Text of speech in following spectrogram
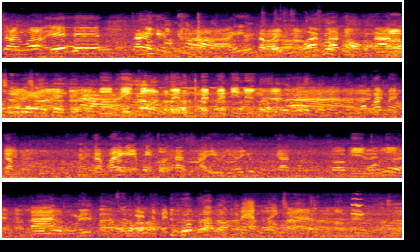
ใจว่า เอ๊ะแต่เห็นขาย แต่หมายถึงว่าการออกงานอ่าของใช่เลยใช่เห็นขายมีปีก่อนเป็นเป็นไว้ปีหนึ่งฮะอ่าแล้วก็เหมือนกับเหมือนกับว่าเอ๊ะมีตัวแทนขายอยู่เยอะอยู่เหมือนกันก็มีเรื่อยๆครับร้านส่วนใหญ่จะเป็นพวกร้านรถแบบอะไรอย่างใช่เงี้ยร้านรถแบบใช่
